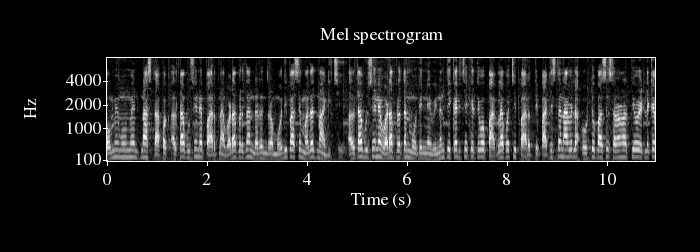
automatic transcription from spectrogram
કોમી મુવમેન્ટના સ્થાપક અલ્તાફ હુસેને ભારતના વડાપ્રધાન નરેન્દ્ર મોદી પાસે મદદ માંગી છે. અલ્તાફ હુસેને વડાપ્રધાન મોદીને વિનંતી કરી છે કે તેઓ પાગલા પછી ભારતથી પાકિસ્તાન આવેલા ઉર્દુ પાસે શરણાર્થીઓ એટલે કે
